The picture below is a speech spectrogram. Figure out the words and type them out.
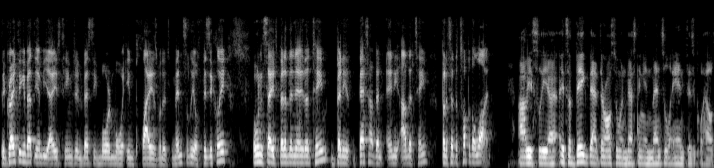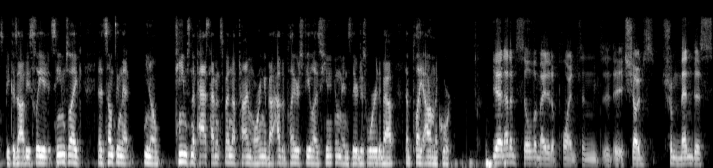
the great thing about the NBA is teams are investing more and more in players, whether it's mentally or physically. I wouldn't say it's better than any other team, better than any other team, but it's at the top of the line obviously uh, it's a big that they're also investing in mental and physical health because obviously it seems like that's something that you know teams in the past haven't spent enough time worrying about how the players feel as humans. They're just worried about the play on the court. Yeah and adam silver made it a point and it showed tremendous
